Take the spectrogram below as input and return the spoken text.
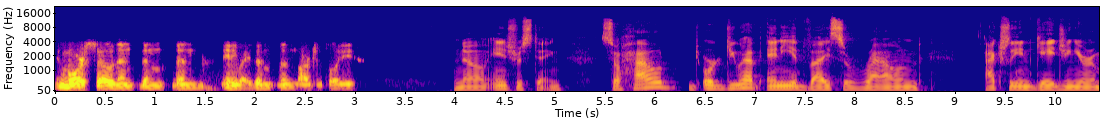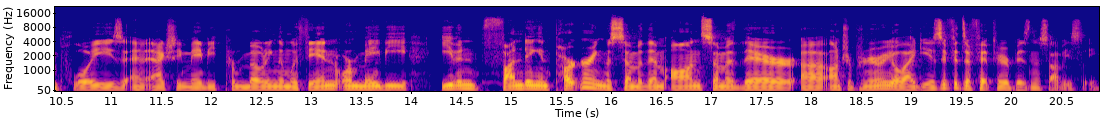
more so than, than, than anyway, than, than large employees. No, interesting. So how, or do you have any advice around actually engaging your employees and actually maybe promoting them within or maybe even funding and partnering with some of them on some of their uh, entrepreneurial ideas if it's a fit for your business obviously.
